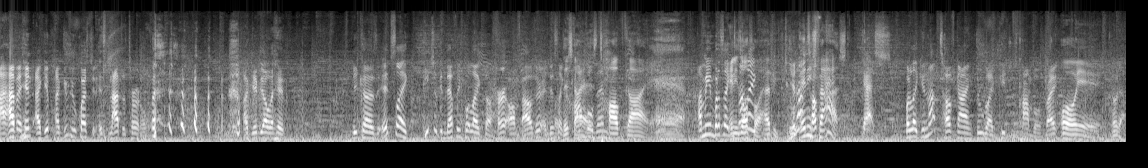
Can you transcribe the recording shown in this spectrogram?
I have a hint. I give. I give you a question. It's not the turtle. I'll give y'all a hint. Because it's like Pichu can definitely put like the hurt on Bowser and just like This guy is them. tough guy. Yeah. I mean, but it's like And it's he's also like, heavy, too. And he's fast. Yes. But like you're not tough guying through like Pichu's combos, right? Oh, yeah, yeah. No doubt.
